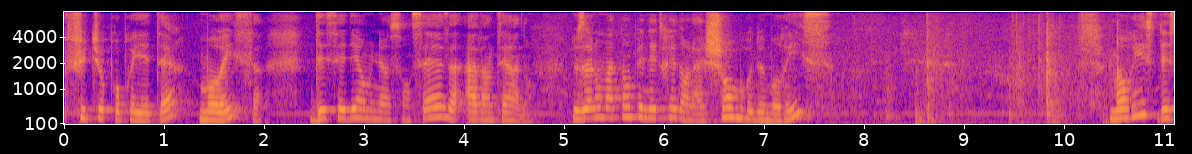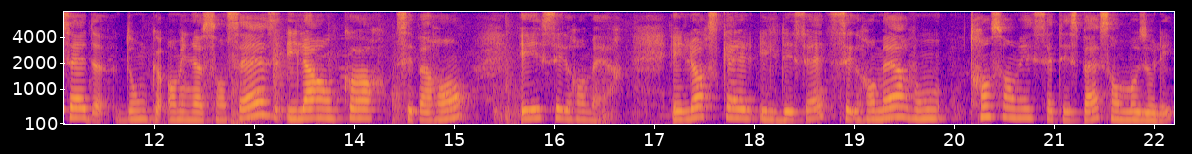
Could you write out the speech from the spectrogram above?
futur propriétaire, Maurice, décédé en 1916 à 21 ans. Nous allons maintenant pénétrer dans la chambre de Maurice. Maurice décède donc en 1916. Il a encore ses parents et ses grands-mères. Et lorsqu'il décède, ses grands-mères vont transformer cet espace en mausolée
